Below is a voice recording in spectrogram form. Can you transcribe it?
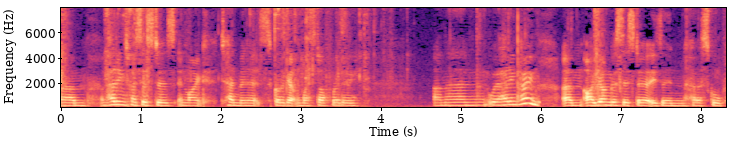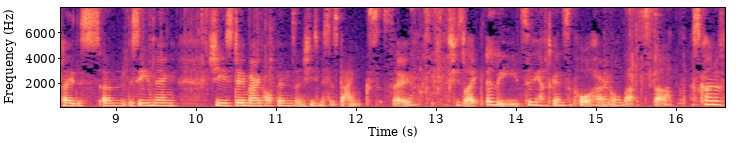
Um, I'm heading to my sister's in like 10 minutes, got to get all my stuff ready. And then we're heading home. Um, our younger sister is in her school play this um, this evening. She's doing Mary Poppins and she's Mrs. Banks, so she's like elite, so we have to go and support her and all that stuff. That's kind of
